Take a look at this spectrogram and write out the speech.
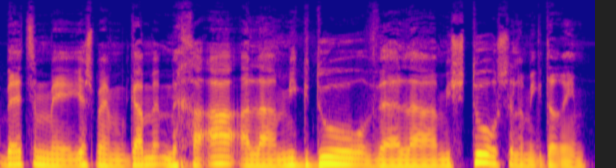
בעצם אה, יש בהם גם מחאה על המגדור ועל המשטור של המגדרים,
